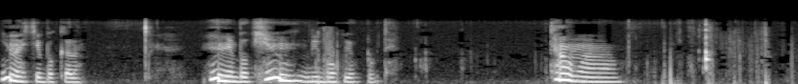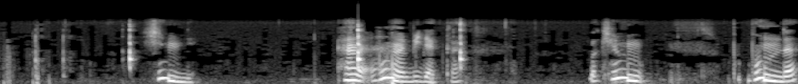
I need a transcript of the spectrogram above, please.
Yemezse bakalım. Bakayım bir bok yok burada. Tamam. Şimdi. Ha, ha, bir dakika. Bakayım. Bunda.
